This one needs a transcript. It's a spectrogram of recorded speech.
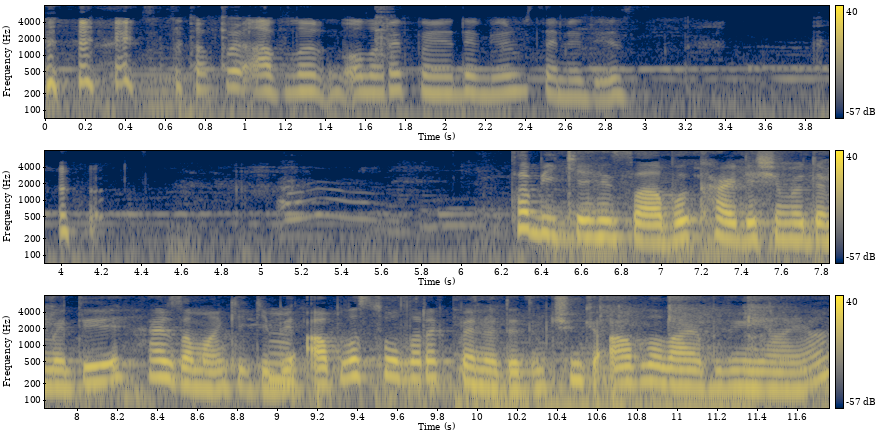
hesabı abla olarak ben ödemiyorum sen ödüyorsun. Tabii ki hesabı kardeşim ödemedi. Her zamanki gibi ablası olarak ben ödedim. Çünkü ablalar bu dünyaya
